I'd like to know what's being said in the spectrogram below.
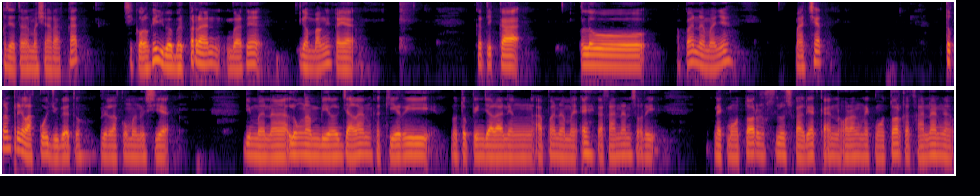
kesejahteraan masyarakat psikologi juga berperan. Ibaratnya gampangnya kayak ketika lu apa namanya macet itu kan perilaku juga tuh perilaku manusia. Di mana lu ngambil jalan ke kiri nutupin jalan yang apa namanya eh ke kanan sorry naik motor lu suka lihat kan orang naik motor ke kanan nggak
